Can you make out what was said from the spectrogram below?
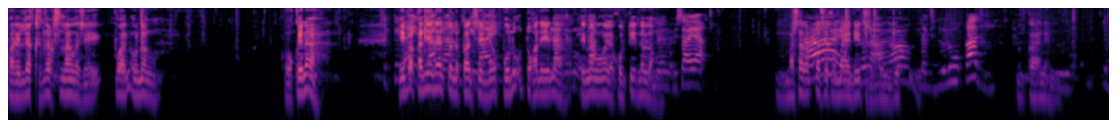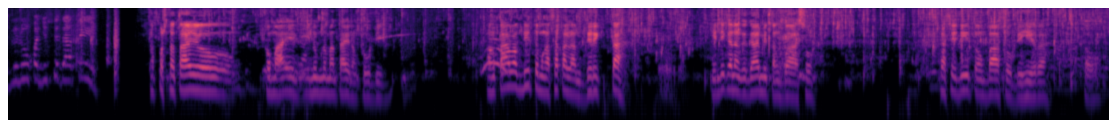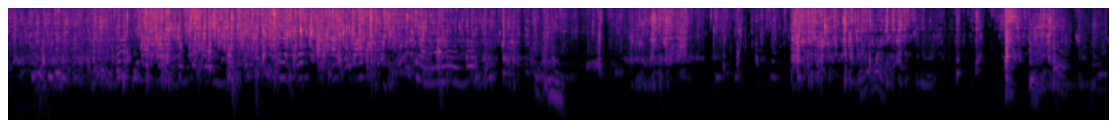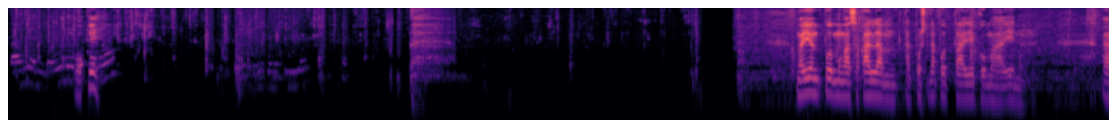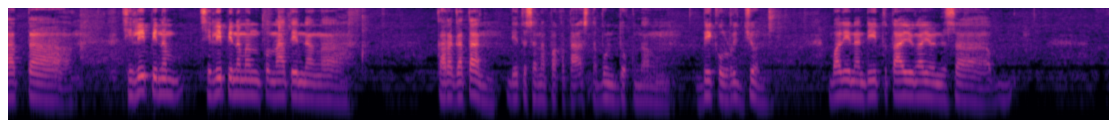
Pa-relax-relax lang na si Juan Unang. Okay na. Di ba kanina ito napansin nyo? Puno ito kanina. Tingnan mo ngayon, kunti na lang. Bisaya. Masarap kasi kumain dito sa ito, bundok. ano, Naglulukad. Yung kanin. Naglulukad yun siya dati. Tapos na tayo kumain, inom naman tayo ng tubig. Ang tawag dito mga sakalam, direkta. Hindi ka nang gagamit ng baso. Kasi dito ang baso, bihira. So, Okay. Ngayon po mga sakalam, tapos na po tayo kumain. At ah, silipin, nam, silipin naman po natin ng ah, karagatan dito sa napakataas na bundok ng Bicol Region. Bali, nandito tayo ngayon sa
